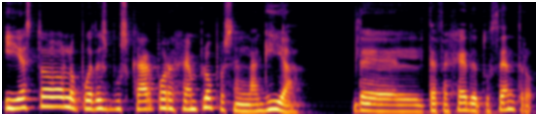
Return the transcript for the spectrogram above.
Y esto lo puedes buscar, por ejemplo, pues en la guía del TFG de tu centro.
